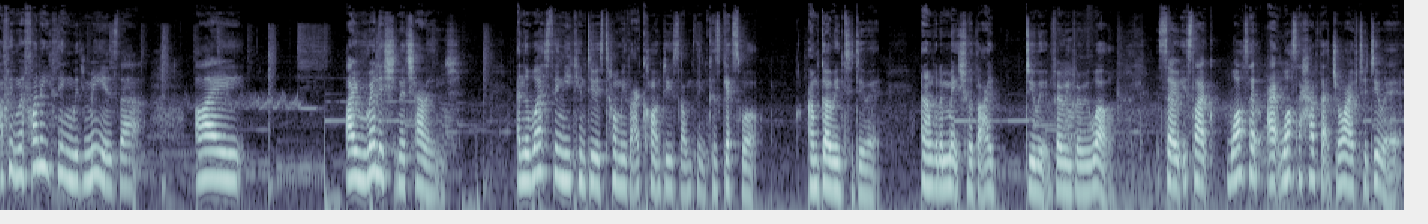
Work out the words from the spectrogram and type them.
I think the funny thing with me is that I I relish in a challenge. And the worst thing you can do is tell me that I can't do something because guess what? I'm going to do it. And I'm going to make sure that I do it very, very well. So it's like whilst I, whilst I have that drive to do it,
